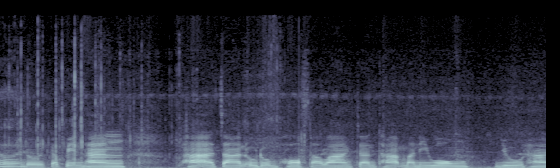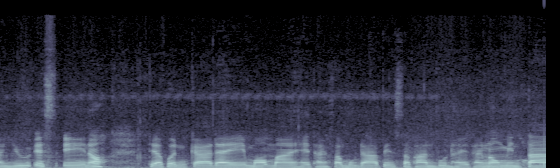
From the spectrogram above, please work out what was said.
โดยโดยก็เป็นทาง พระอาจารย์อุดมพรสว่างจันทมณีวงศ์อยู่ทาง USA เนาะเดี๋ยวเพิ่นก็ได้มอบหมายให้ทางสามมุกดาเป็นสะพานบุญให้ทางน้องมินตา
